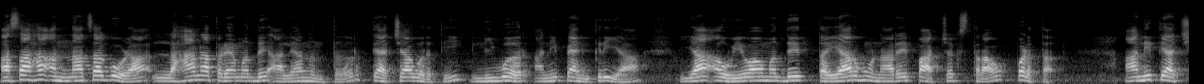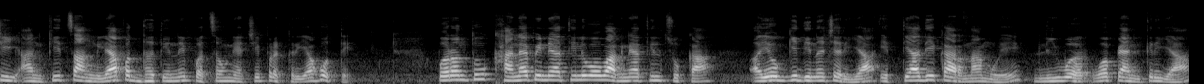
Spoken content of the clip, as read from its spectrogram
असा हा अन्नाचा गोळा लहान आतड्यामध्ये आल्यानंतर त्याच्यावरती लिव्हर आणि पॅनक्रिया या अवयवामध्ये तयार होणारे पाचक स्त्राव पडतात. आणि त्याची आणखी चांगल्या पद्धतीने पचवण्याची प्रक्रिया होते. परंतु खाण्यापिण्यातील व वागण्यातील चुका अयोग्य दिनचर्या इत्यादी कारणामुळे लिव्हर व पॅनक्रिया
